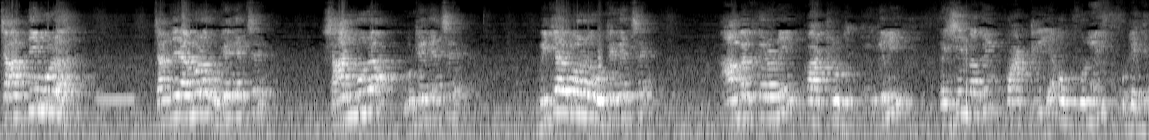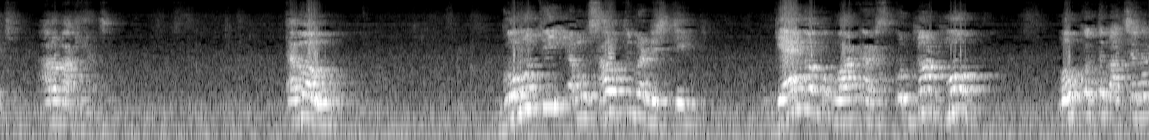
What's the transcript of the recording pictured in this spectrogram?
চাঁদিমুড়া চাঁদিরামুড়া উঠে গেছে। শানমুড়া উঠে গেছে। বিচারবন উঠে গেছে। আম্বেদকরণী পাটলি উঠে এগুলি বেশিরভাগই পাটলি এবং ফুলি উঠে গেছে। আরও বাকি আছে। এবং গোমতী এবং south Tripura district gang of workers could not move move করতে পারছে না।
